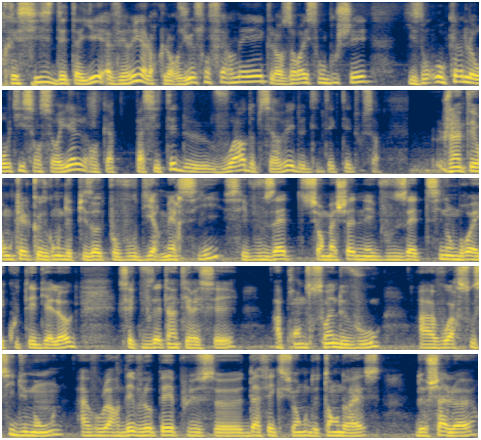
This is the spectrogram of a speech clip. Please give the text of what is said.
précises, détaillées, avérées, alors que leurs yeux sont fermés, que leurs oreilles sont bouchées, qu'ils n'ont aucun de leurs outils sensoriels en capacité de voir, d'observer et de détecter tout ça. J'interromps quelques secondes l'épisode pour vous dire merci. Si vous êtes sur ma chaîne et vous êtes si nombreux à écouter Dialogue, c'est que vous êtes intéressés à prendre soin de vous, à avoir souci du monde, à vouloir développer plus euh, d'affection, de tendresse, de chaleur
